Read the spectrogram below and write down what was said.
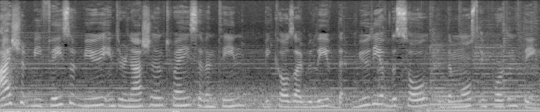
I should be Face of Beauty International 2017 because I believe that beauty of the soul is the most important thing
